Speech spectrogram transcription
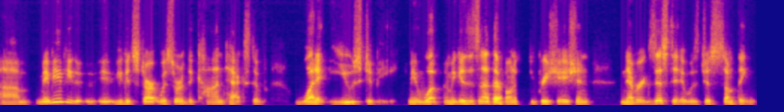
Um, maybe if you if you could start with sort of the context of what it used to be. I mean, what I mean, because it's not that Sure. bonus depreciation never existed. It was just something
